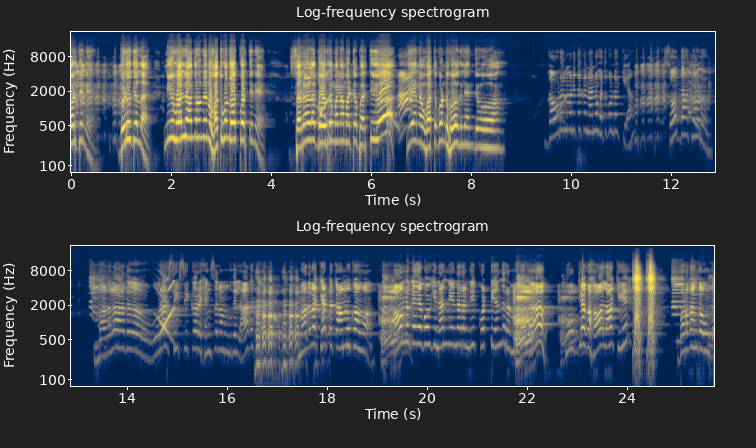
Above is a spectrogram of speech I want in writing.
ಕೊಡ್ತೀನಿ. ಬಿಡುದಿಲ್ಲ ನೀವು ಅಲ್ಲಿ ಅಂದ್ರು ನೀನು ಹೊತ್ಕೊಂಡು ಹೋಗಿ ಕೊಡ್ತೀನಿ. ಸರಳ ಗೌಡ್ರ ಮನ ಮಟ್ಟ ಬರ್ತೀಯೋ? ಏನ ಹೊತ್ಕೊಂಡು ಹೋಗ್ಲಿ ಅಂದ್ಯೋ? ಗೌಡನ ಮನೆ ತಕ ನಾನು ಹೊತ್ಕೊಂಡು ಹೋಗ್ಯ ಸೋದ್ದಾತ್ ನೋಡು. ಮೊದಲ ಅದು ಊರಾಗ ಸಿಕ್ ಸಿಕ್ಕರ್ ಹೆಂಗಸರ ಮುಗುದಿಲ್ಲ. ಅದಕ್ಕೆ ಮೊದಲ ಕೆಟ್ಟ ಕಾಮುಕ ಅವ. ಅವನ ಕೈಯಾಗ ಹೋಗಿ ನನ್ನ ಏನಾರ ನೀ ಕೊಟ್ಟಿ ಅಂದ್ರ ಹೋಗ್ಯಾಗ ಹಾಲ್ ಹಾಕಿ ಬಡದಂಗ ಅವಂಗ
